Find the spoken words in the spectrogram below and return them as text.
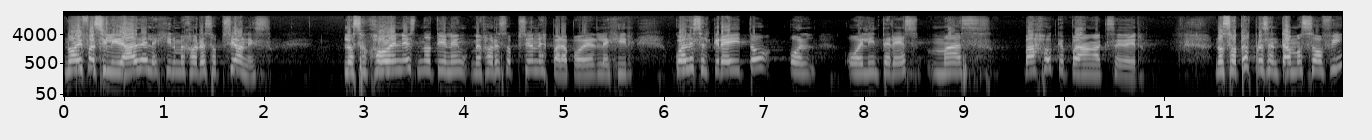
No hay facilidad de elegir mejores opciones. Los jóvenes no tienen mejores opciones para poder elegir cuál es el crédito o el, o el interés más bajo que puedan acceder. Nosotros presentamos SOFI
